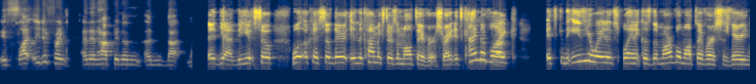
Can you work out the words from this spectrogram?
is slightly different, and it happened in, in that. Uh, yeah, the so well, okay, so there in the comics there's a multiverse, right? It's kind of like right. it's the easier way to explain it because the Marvel multiverse is very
